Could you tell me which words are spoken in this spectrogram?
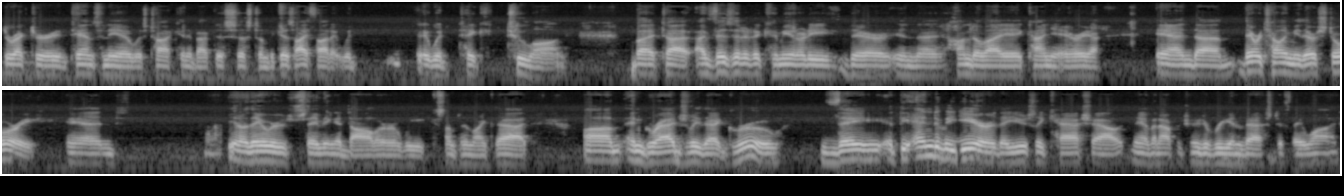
director in Tanzania was talking about this system because I thought it would it would take too long. But uh, I visited a community there in the Hondovaye Kenya area, and uh, they were telling me their story and you know they were saving a dollar a week something like that. Um, and gradually that grew. They at the end of a year they usually cash out they have an opportunity to reinvest if they want.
